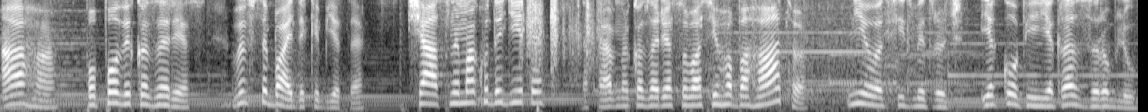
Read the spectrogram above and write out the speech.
Ага, попові козарєс. Ви все байдики б'єте. Час нема куди діти. Напевно, козарєс у вас його багато. Ні, Олексій Дмитрович, я копії якраз зароблю.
